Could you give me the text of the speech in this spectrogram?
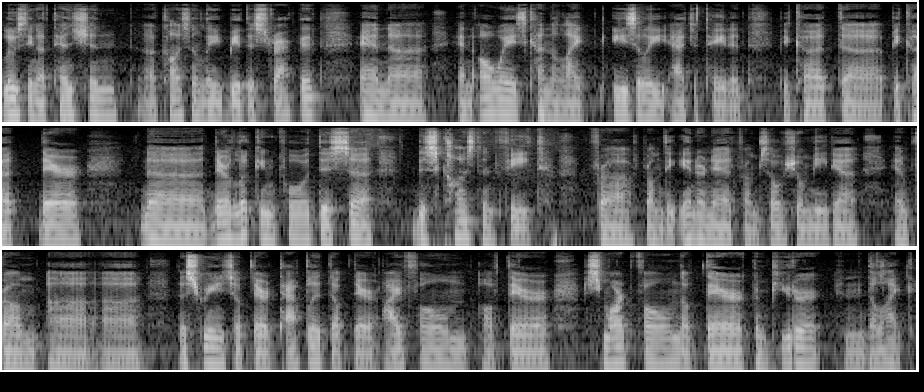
losing attention, uh, constantly be distracted, and uh, and always kind of like easily agitated because uh, because they're they're looking for this this constant feed from from the internet, from social media, and from uh, uh, the screens of their tablet, of their iPhone, of their smartphone, of their computer, and the like.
